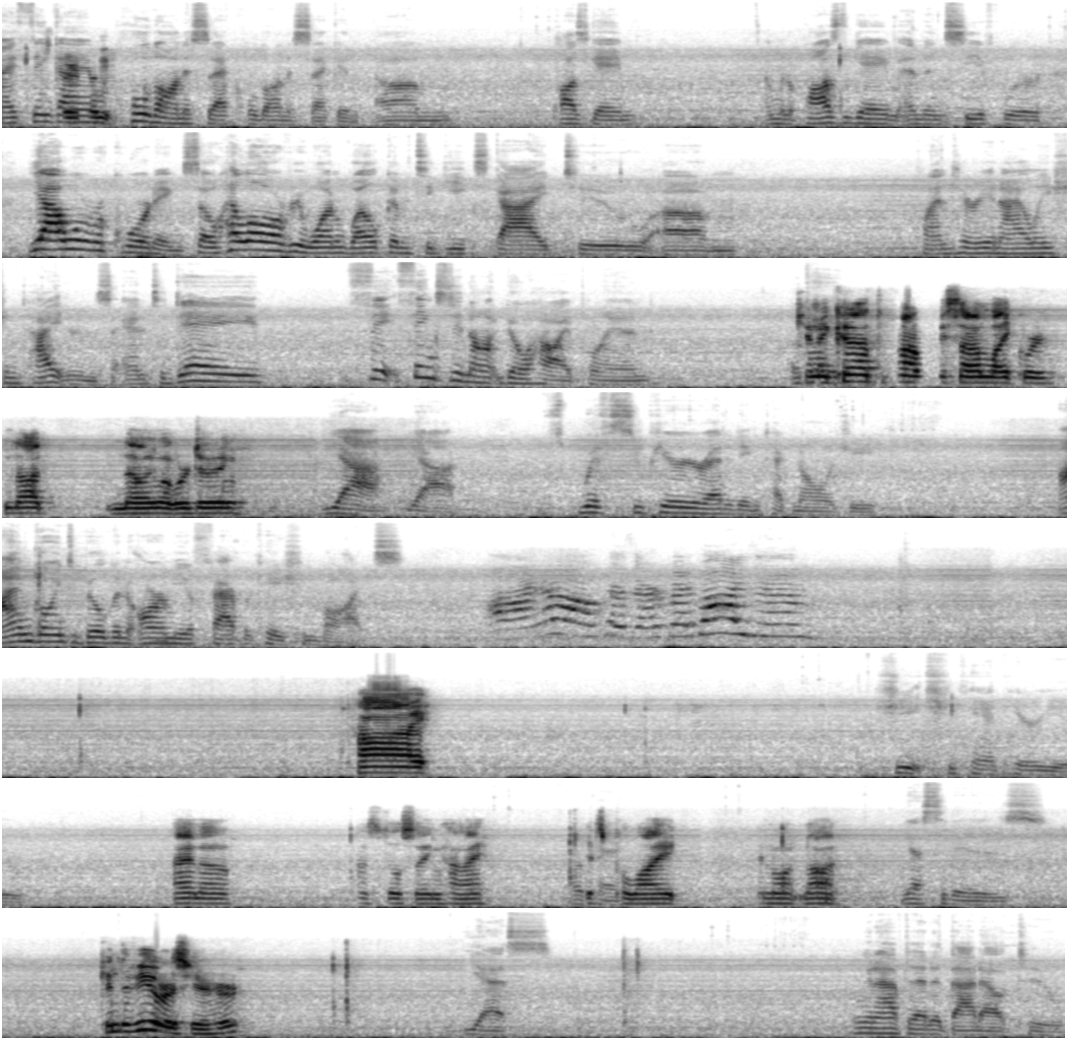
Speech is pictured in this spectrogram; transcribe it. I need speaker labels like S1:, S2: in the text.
S1: I think I am. Hold on a sec. Hold on a second. Um, pause game. I'm gonna pause the game and then see if we're. Yeah, we're recording. So, hello everyone. Welcome to Geek's Guide to um, Planetary Annihilation Titans. And today, th things did not go how I planned.
S2: Okay. Can we cut out the part where we sound like we're not knowing what we're doing?
S1: Yeah, yeah. With superior editing technology. I'm going to build an army of fabrication bots.
S3: I know, because everybody buys them.
S2: Hi.
S1: She she can't hear you.
S2: I know. I'm still saying hi. Okay. It's polite and whatnot.
S1: Yes, it is.
S2: Can the viewers hear her?
S1: Yes. I'm gonna have to edit that out too.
